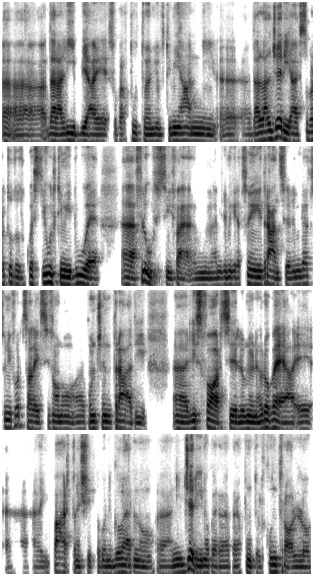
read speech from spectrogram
dalla Libia e soprattutto negli ultimi anni eh, dall'Algeria e soprattutto su questi ultimi due eh, flussi, cioè mm, le migrazioni di transito e le migrazioni forzate che si sono eh, concentrati eh, gli sforzi dell'Unione Europea e eh, in partnership con il governo nigerino per, per, appunto il controllo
